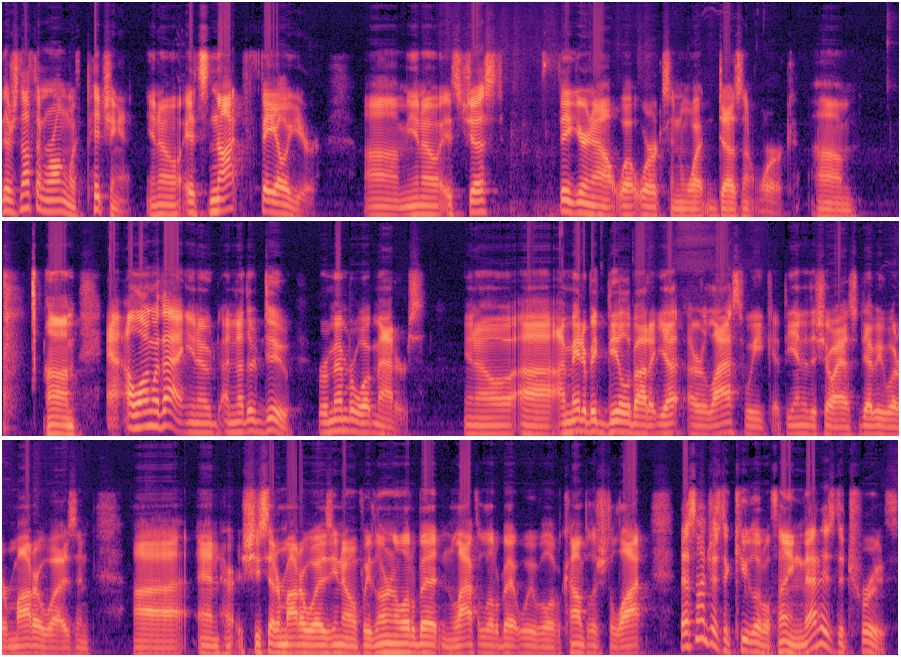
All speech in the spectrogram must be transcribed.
there's nothing wrong with pitching it. You know, it's not failure. Um, you know, it's just figuring out what works and what doesn't work. Um, um, along with that, you know, another do remember what matters. You know, uh, I made a big deal about it yet or last week at the end of the show. I asked Debbie what her motto was, and uh, and her, she said her motto was, you know, if we learn a little bit and laugh a little bit, we will have accomplished a lot. That's not just a cute little thing. That is the truth.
